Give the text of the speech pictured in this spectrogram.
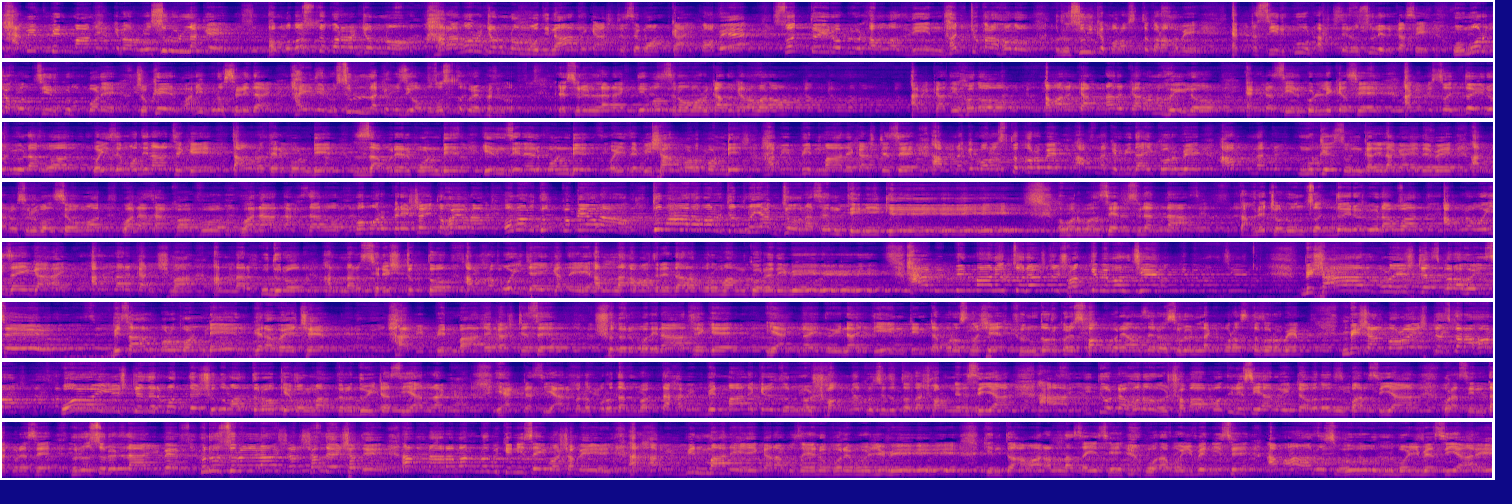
হাবিব বিন মালিক এবার রসুলুল্লাহকে অপদস্থ করার জন্য, হারানোর জন্য মদিনা থেকে আসতেছে মক্কায়। কবে? চোদ্দই রবিউল আউয়াল দিন ধার্য করা হলো, রসুলকে পরাস্ত করা হবে। একটা চিরকুট আসছে রসুলের কাছে। ওমর যখন চিরকুট পড়ে চোখের পানিগুলো ছেড়ে দেয় হাইরে রসুল্লাহকে বুঝি অপদস্থ করে ফেলল। রসুল্লাহ ডাক দিয়ে বলছেন অমর কাদু কেন বলো? আমি কাদি হলো। আমার কান্নার কারণ হইল, একটা সিরকুল লিখেছে, আগামী চোদ্দই রবিউল আউয়াল, ওই যে মদিনার থেকে তাওরাতের পণ্ডিত, জাবরের পণ্ডিত ইঞ্জিনের পণ্ডিত, ওই যে বিশাল বড় পণ্ডিত হাবিব বিন মালেক আসতেছে। আপনাকে পরাস্ত করবে, আপনাকে বিদায় করবে, আপনাকে মুখে চুনকালি লাগাই দেবে। আল্লাহ রসুল বলছে, ওমর, ওয়ালা তাখাফু, ওয়ালা তাহজানু। ওমর পেরেশানিত হয় না, ওমর দুঃখ পেও না। তোমার একজন আছেন তিনি কে? ওমর বলছে রসুলাল্লাহ, তাহলে চলুন চোদ্দই রবিউল আউয়াল, আমরা ওই জায়গায় আল্লাহর কারিশমা, আল্লাহর কুদরত, আল্লাহর শ্রেষ্ঠত্ব, আমরা ওই জায়গাতে আল্লাহ আমাদের দ্বারা প্রমাণ করে দিবে। হাবিব মালিক চলে আসতে সংক্ষেপে বলছে, বিশাল বড় স্টেজ করা হয়েছে, বিশাল বড় পন্ডেল ঘেরা হয়েছে। হাবিব বিন মালিক আসতেছে সুদূর মদিনা থেকে এক নাই, দুই নাই, তিন তিনটা প্রশ্ন সে সুন্দর করে সব করে আনছে রসুল্লাহকে পরাস্ত করবে। বিশাল বড় স্টেজ করা হলো। ওই স্টেজের মধ্যে শুধুমাত্র কেবলমাত্র দুইটা চেয়ার রাখা। একটা চেয়ার হলো প্রধান বক্তা হাবিব বিন মালিকের জন্য স্বর্ণ খচিত তথা স্বর্ণের চেয়ার। আর দ্বিতীয়টা হলো সভাপতির চেয়ার, ওইটা হলো রূপার চেয়ার। ওরা চিন্তা করেছে, রসুল্লাহ রসুল্লাহ সাথে সাথে আপনার আমার নবীকে নিচেই বসাবে আর হাবিব বিন মালিক আর আবু জেহেল উপরে বসবে। কিন্তু আমার আল্লাহ চাইছে, ওরা বসবে নিচে, আমার রসুল বসবে চেয়ারে।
